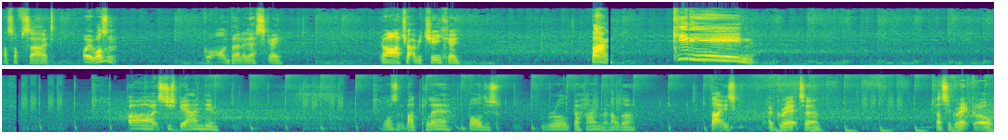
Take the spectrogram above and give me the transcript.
That's offside. Oh, he wasn't. Go on, Bernardeschi. Oh, ah, I try to be cheeky. Bang. Get in! Oh, it's just behind him. Wasn't bad play. Ball just rolled behind Ronaldo. That is a great turn. That's a great goal.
